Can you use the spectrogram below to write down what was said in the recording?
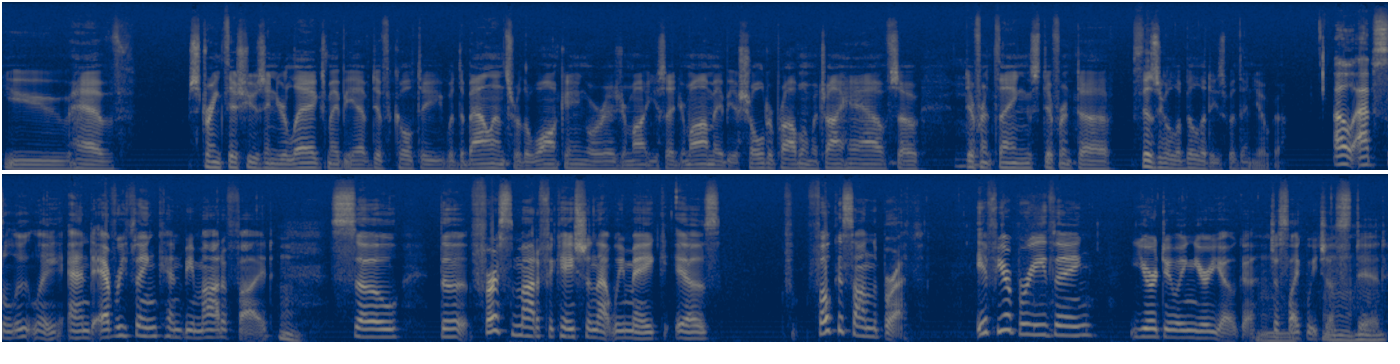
you have strength issues in your legs, maybe you have difficulty with the balance or the walking, or as your mom, you said, your mom maybe a shoulder problem, which I have. So different things, different uh, physical abilities within yoga. Oh, absolutely. And everything can be modified. So the first modification that we make is f- focus on the breath. If you're breathing, you're doing your yoga, just like we just did,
